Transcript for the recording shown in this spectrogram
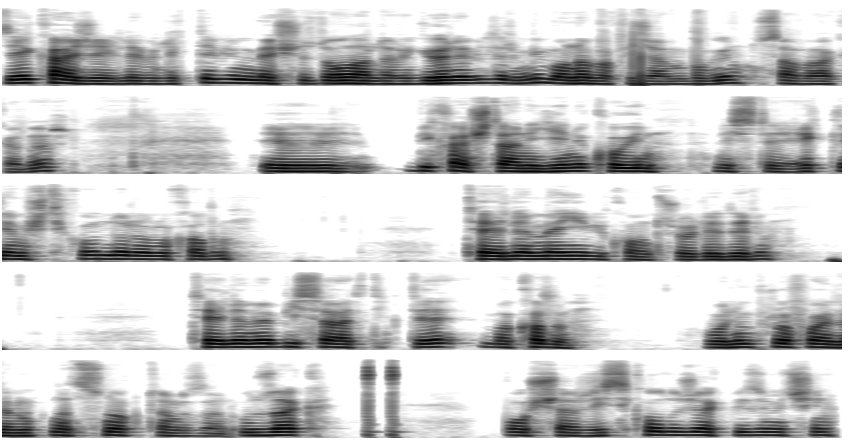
ZKC ile birlikte 1500 dolarları görebilir miyim? Ona bakacağım bugün sabaha kadar. Ee, birkaç tane yeni coin listeye eklemiştik. Onlara bakalım. TLM'yi bir kontrol edelim. TLM bir saatlikte bakalım. Volüm profilde mıknatıs noktamızdan uzak. Boşa risk olacak bizim için.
